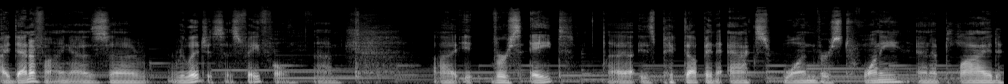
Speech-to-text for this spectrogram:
identifying as uh, religious, as faithful. Um, uh, it, verse 8 uh, is picked up in Acts 1, verse 20, and applied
